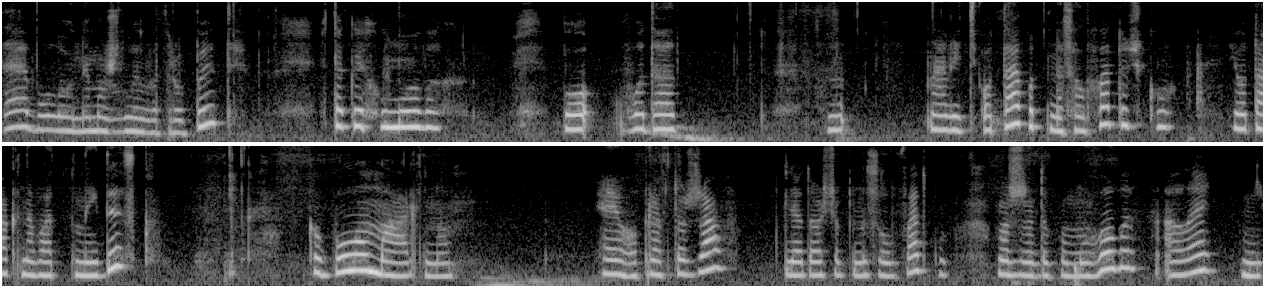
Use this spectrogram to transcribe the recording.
Це було неможливо зробити в таких умовах бо вода навіть отак от на салфеточку і отак на ватний диск було марно. Я його просто жав для того, щоб на салфетку може допомогло би, але ні.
